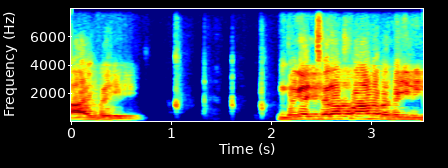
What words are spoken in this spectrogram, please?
ஆய்வை மிகச் சிறப்பான வகையில்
